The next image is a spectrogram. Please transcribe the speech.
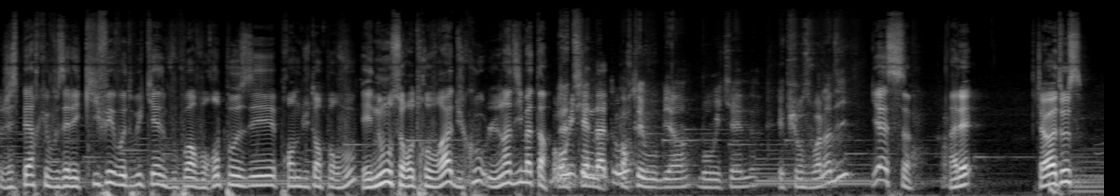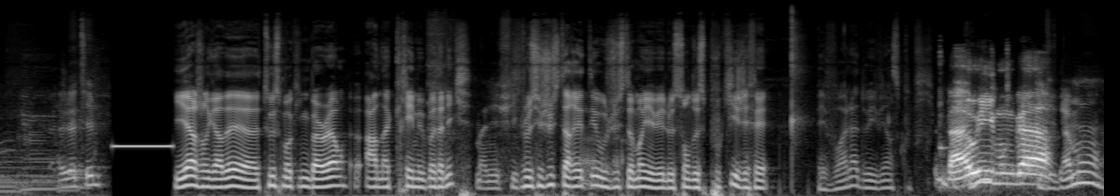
J'espère que vous allez kiffer votre week-end, vous pouvoir vous reposer, prendre du temps pour vous. Et nous, on se retrouvera du coup lundi matin. Bon week-end à tous. Portez-vous bien, bon week-end. Et puis on se voit lundi. Yes. Allez, ciao à tous. Salut la team. Hier, je regardais euh, Two Smoking Barrel, euh, Arnaque Crime et Botanique. Magnifique. Je me suis juste arrêté où justement il y avait le son de Spooky et j'ai fait Mais voilà d'où il vient Spooky. Bah oui mon gars. Évidemment,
